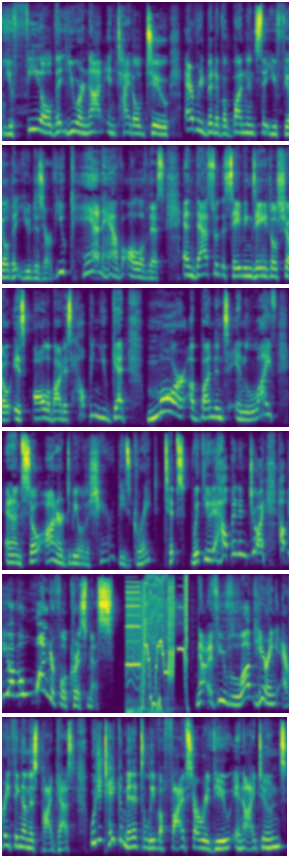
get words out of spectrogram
you feel that you are not entitled to every bit of abundance that you feel that you deserve. You can have all of this. And that's what the Savings Angel show is all about is helping you get more abundance in life. And I'm so honored to be able to share these great tips with you to help and enjoy, help you have a wonderful Christmas. Now, if you've loved hearing everything on this podcast, would you take a minute to leave a five star review in iTunes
